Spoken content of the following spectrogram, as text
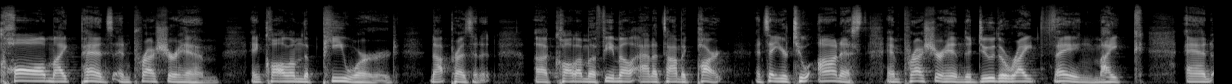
Call Mike Pence and pressure him and call him the P word, not president, uh, call him a female anatomic part and say you're too honest and pressure him to do the right thing, Mike, and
